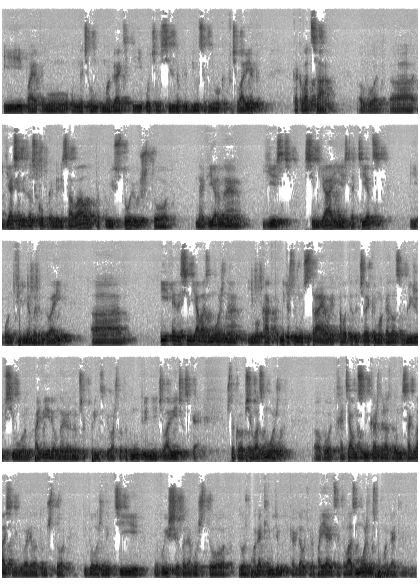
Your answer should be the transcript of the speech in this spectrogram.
И поэтому он начал ему помогать и очень сильно влюбился в него как в человека, как в отца. Вот. А, я себе за скобками рисовал такую историю, что, наверное, есть семья, есть отец, и он в фильме об этом говорит. И эта семья, возможно, его как-то, не то что не устраивает, а вот этот человек ему оказался ближе всего. Он поверил, наверное, вообще в принципе во что-то внутреннее, человеческое, что такое вообще возможно. А, вот. Хотя он с ним каждый раз был не согласен и говорил о том, что ты должен идти выше, потому что ты должен помогать людям, и когда у тебя появится эта возможность помогать людям,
